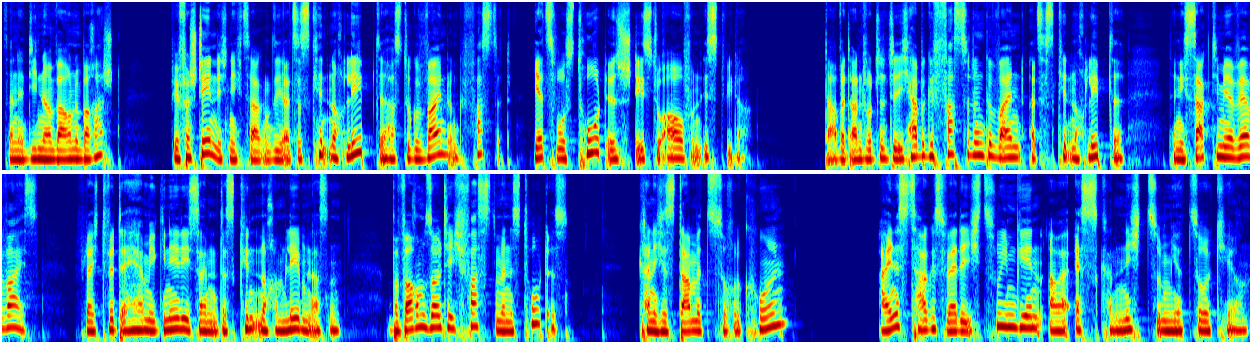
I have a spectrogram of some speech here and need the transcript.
Seine Diener waren überrascht. Wir verstehen dich nicht, sagen sie. Als das Kind noch lebte, hast du geweint und gefastet. Jetzt, wo es tot ist, stehst du auf und isst wieder. David antwortete, ich habe gefastet und geweint, als das Kind noch lebte. Denn ich sagte mir, wer weiß, vielleicht wird der Herr mir gnädig sein und das Kind noch am Leben lassen. Aber warum sollte ich fasten, wenn es tot ist? Kann ich es damit zurückholen? Eines Tages werde ich zu ihm gehen, aber es kann nicht zu mir zurückkehren.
